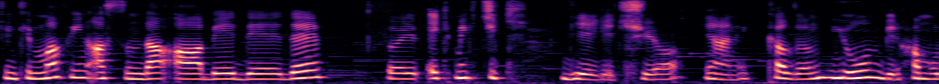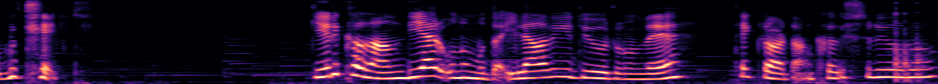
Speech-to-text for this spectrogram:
Çünkü muffin aslında ABD'de böyle ekmekçik diye geçiyor. Yani kalın, yoğun bir hamurlu kek. Geri kalan diğer unumu da ilave ediyorum ve tekrardan karıştırıyorum.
